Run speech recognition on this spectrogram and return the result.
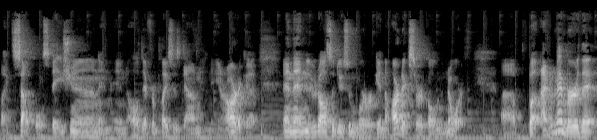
like South Pole Station and, and all different places down in Antarctica, and then they would also do some work in the Arctic Circle in the north. Uh, but I remember that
